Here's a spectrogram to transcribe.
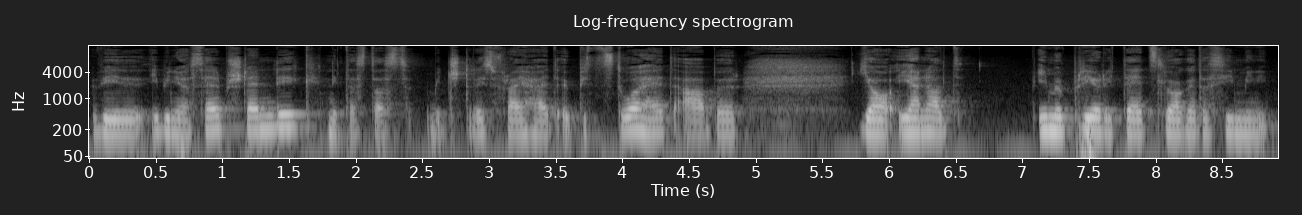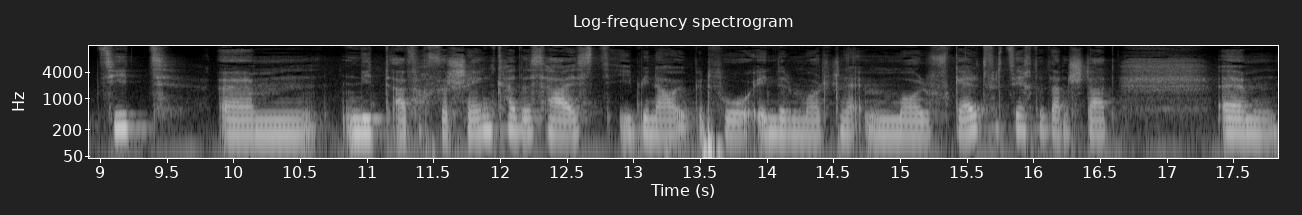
weil ich bin ja selbstständig. Nicht, dass das mit Stressfreiheit etwas zu tun hat, aber ja, ich habe halt immer Priorität zu schauen, dass ich meine Zeit ähm, nicht einfach verschenke. Das heißt, ich bin auch jemand, der in der mal, mal auf Geld verzichtet, anstatt ähm,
